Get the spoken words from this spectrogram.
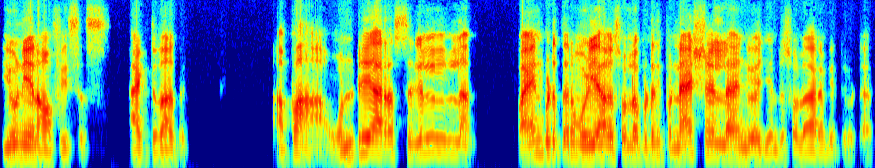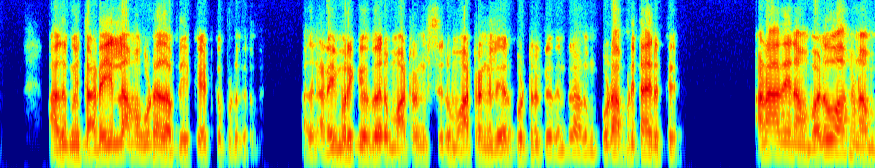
union offices act தான் அது. அப்ப ஒன்றிய அரசுகள் பயன்படுத்துகிற மொழியாக சொல்லப்பட்டது இப்ப நேஷனல் லாங்குவேஜ் என்று சொல்ல ஆரம்பித்து விட்டார். அது தடை இல்லாம கூட அது அப்படியே கேட்கப்படுகிறது. அது நடைமுறைக்கு வெவ்வேறு மாற்றங்கள் சிறு மாற்றங்கள் ஏற்பட்டிருக்கிறது என்றாலும் கூட அப்படித்தான் இருக்கு. ஆனா அதை நாம் வலுவாக நாம்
